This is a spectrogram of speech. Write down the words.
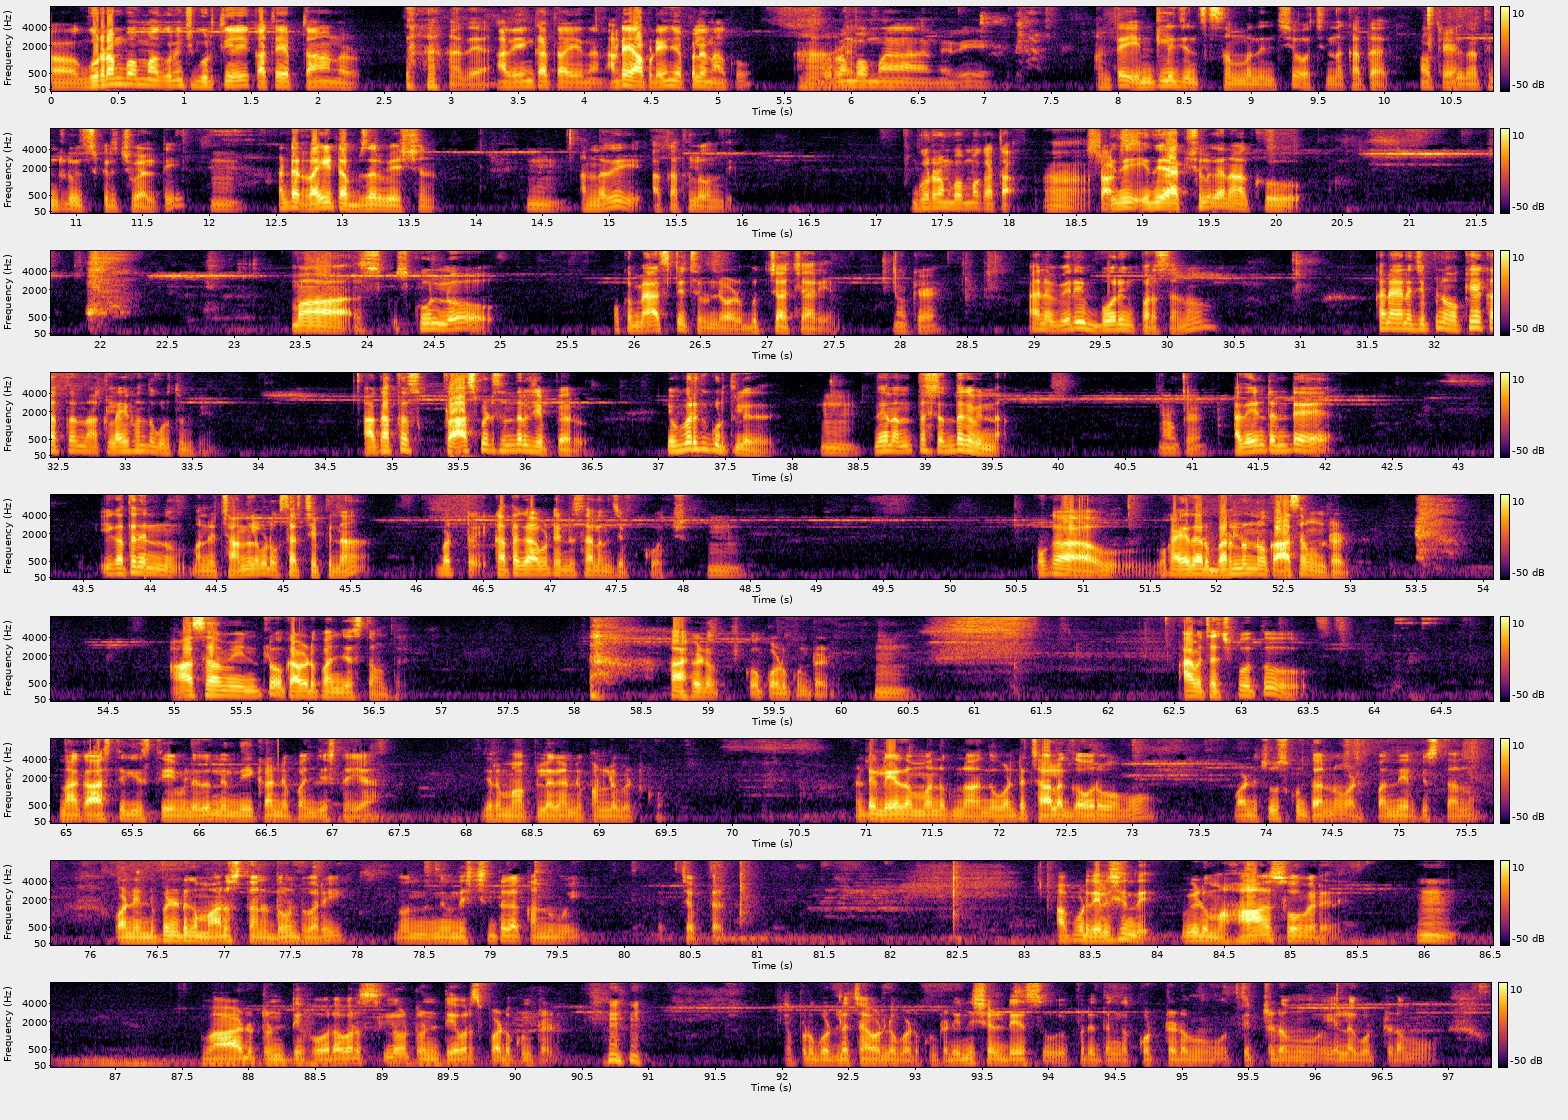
గుర్రం బొమ్మ గురించి గుర్తు చేయి కథ చెప్తాను అన్నాడు. అదే. అదేం కథ అయిందని అంటే అప్పుడు ఏం చెప్పలే నాకు. గుర్రం బొమ్మ అనేది అంటే ఇంటెలిజెన్స్కి సంబంధించి ఒక చిన్న కథ okay. Nothing to do spirituality. అంటే రైట్ అబ్జర్వేషన్. అన్నది ఆ కథలో ఉంది. గుర్రం బొమ్మ కథ. ఇది ఇది యాక్చువల్గా నాకు మా స్కూల్లో ఒక మ్యాథ్స్ టీచర్ ఉండేవాడు బుచ్చాచార్య. ఓకే. ఆయన వెరీ బోరింగ్ పర్సన్ కానీ ఆయన చెప్పిన ఒకే కథ నాకు లైఫ్ అంతా గుర్తుండిపోయింది. ఆ కథ క్లాస్మేట్స్ అందరికి చెప్పారు. ఎవ్వరికి గుర్తులేదు అది. మ్మ్. నేను అంత శ్రద్ధగా విన్నా. ఓకే. అదేంటంటే ఈ కథ నేను మన ఛానల్ కూడా ఒకసారి చెప్పిన బట్ కథ కాబట్టి ఎన్నిసార్లు అని చెప్పుకోవచ్చు. మ్మ్. ఒక ఒక ఐదారు బర్రెలు ఉన్న ఒక ఆసామి ఉంటాడు. ఆసామి ఇంట్లో ఒక ఆవిడ పనిచేస్తూ ఉంటుంది. ఆవిడ కొడుకుంటాడు. ఆమె చచ్చిపోతూ నాకు ఆస్తి గీస్తి ఏమీ లేదు నేను నీకాడనే పని చేసినయ్యా. జర మా పిల్లగాడిని పనిలో పెట్టుకో. అంటే లేదమ్మా నాకు నా నువ్వంటే చాలా గౌరవము. వాడిని చూసుకుంటాను వాడికి పని నేర్పిస్తాను. వాడిని ఇండిపెండెంట్గా మారుస్తాను డోంట్ వరీ. నువ్వు నువ్వు నిశ్చింతగా కన్ను పోయి చెప్తాడు. అప్పుడు తెలిసింది వీడు మహా సోమేరని. వాడు ట్వంటీ ఫోర్ అవర్స్లో ట్వంటీ అవర్స్ పడుకుంటాడు. ఎప్పుడు గొడ్ల చావడిలో పడుకుంటాడు. ఇనిషియల్ డేస్ విపరీతంగా కొట్టడము తిట్టడము ఎల్లగొట్టడము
